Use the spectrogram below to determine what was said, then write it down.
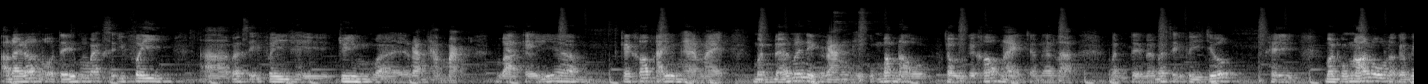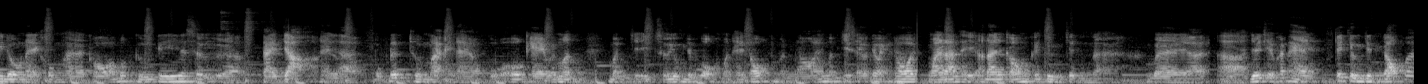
ở đây rất là nổi tiếng với bác sĩ Phi. À, bác sĩ Phi thì chuyên về răng hàm mặt và cái um, cái khớp thái dương hàm này, mình đến với niềng răng thì cũng bắt đầu từ cái khớp này, cho nên là mình tìm đến bác sĩ Phi trước. Thì mình cũng nói luôn là cái video này không hề có bất cứ cái sự ờ, tài trợ hay là mục đích thương mại nào của OK với mình. Mình chỉ sử dụng dịch vụ mình thấy tốt, mình nói, mình chia sẻ với các bạn thôi. Ngoài ra thì ở đây có một cái chương trình là về uh, giới thiệu khách hàng. Cái chương trình gốc á,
